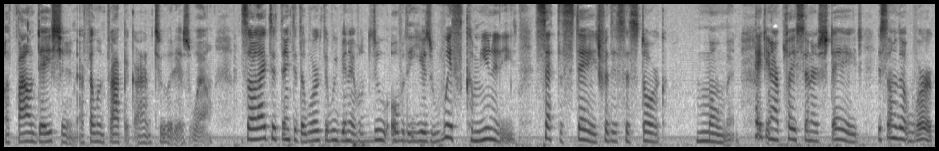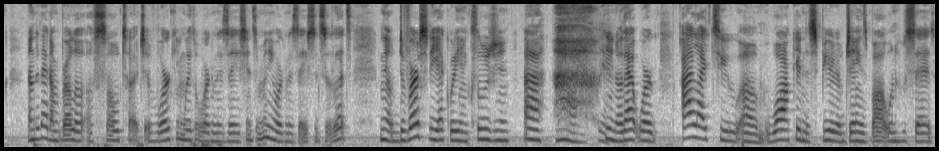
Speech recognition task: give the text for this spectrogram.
a foundation, a philanthropic arm to it as well. So I like to think that the work that we've been able to do over the years with communities set the stage for this historic moment. Taking our place center stage is some of the work under that umbrella of Soul Touch, of working with organizations, and many organizations. So let's, you know, diversity, equity, inclusion, ah Yeah. you know, that work. I like to um, walk in the spirit of James Baldwin, who says,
